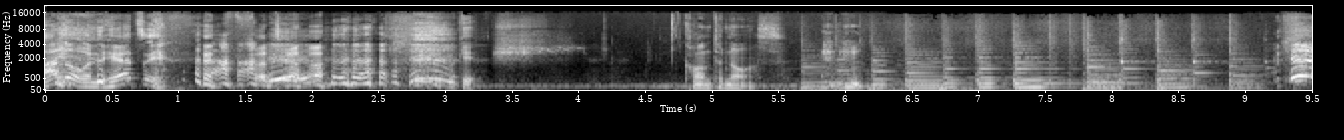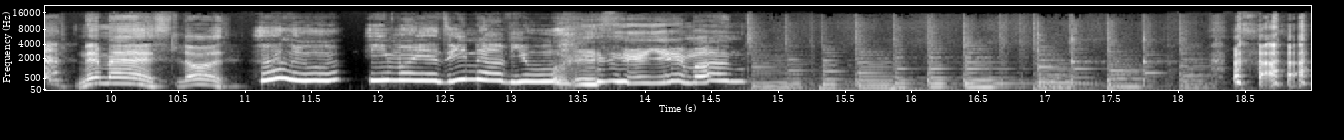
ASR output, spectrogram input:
Hallo und herzlich. okay. Contenance. Nimm es, los. Hallo, ich mache jetzt Interview. Ist hier jemand?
